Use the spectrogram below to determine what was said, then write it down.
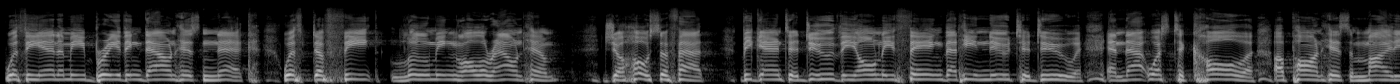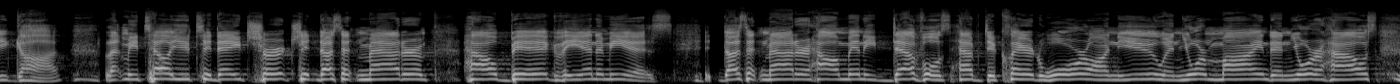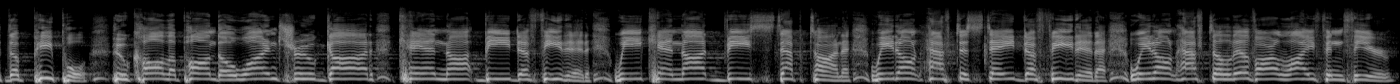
with the enemy breathing down his neck, with defeat looming all around him. Jehoshaphat began to do the only thing that he knew to do, and that was to call upon his mighty God. Let me tell you today, church, it doesn't matter how big the enemy is. It doesn't matter how many devils have declared war on you and your mind and your house. The people who call upon the one true God cannot be defeated. We cannot be stepped on. We don't have to stay defeated. We don't have to live our life in fear.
